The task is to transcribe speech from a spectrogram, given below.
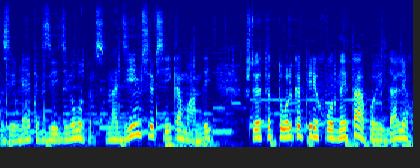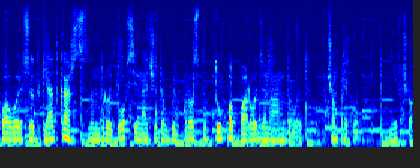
заявляет XDA Developers. Надеемся всей командой, что это только переходные этапы, и далее Huawei все-таки откажется от Android вовсе, иначе это будет просто тупо пародия на Android. В чем прикол? Ни в чем.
